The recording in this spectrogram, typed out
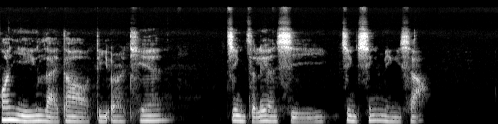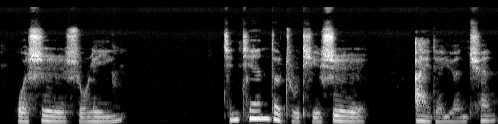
欢迎来到第二天镜子练习静心冥想。我是熟林。今天的主题是爱的圆圈。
